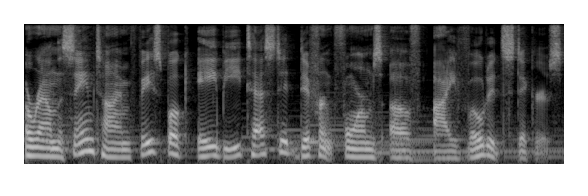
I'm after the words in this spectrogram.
Around the same time, Facebook A B tested different forms of I voted stickers,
